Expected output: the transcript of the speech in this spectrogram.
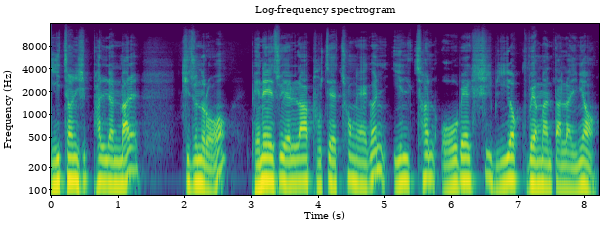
2018년 말 기준으로 베네수엘라 부채 총액은 1,512억 900만 달러이며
